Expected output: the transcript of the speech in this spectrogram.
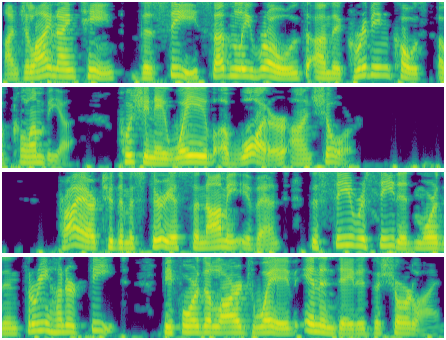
On July 19th, the sea suddenly rose on the Caribbean coast of Colombia, pushing a wave of water on shore. Prior to the mysterious tsunami event, the sea receded more than 300 feet before the large wave inundated the shoreline.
